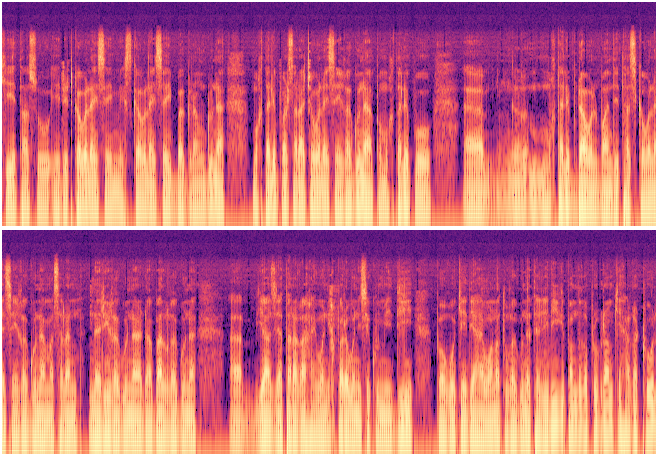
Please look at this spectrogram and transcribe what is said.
کې تاسو ایډیټ کولای شئ مکس کولای شئ بکګراوندونه مختلف ورسره اچولای شئ غږونه په مختلفو مختلف ډول باندې تاسو کولای شئ غږونه مثلا نری غږونه ډبل غږونه یا زیاتره هغه حیواني خبرونې چې کومې دي په هغو کې د حیواناتو غږونه تغیریږي په همدغه پروګرام کې هغه ټول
